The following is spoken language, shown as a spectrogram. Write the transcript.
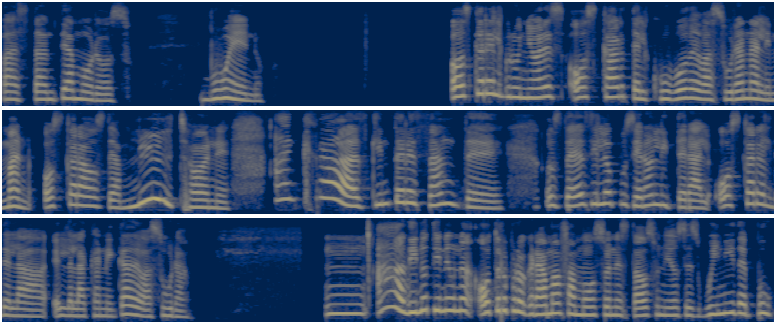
bastante amoroso. Bueno. Óscar el gruñón es Óscar del cubo de basura en alemán. Óscar aus der Mülltonne. Ay, qué interesante. Ustedes sí lo pusieron literal, Óscar el de la el de la caneca de basura. Mm, ah, Dino tiene una otro programa famoso en Estados Unidos, es Winnie the Pooh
